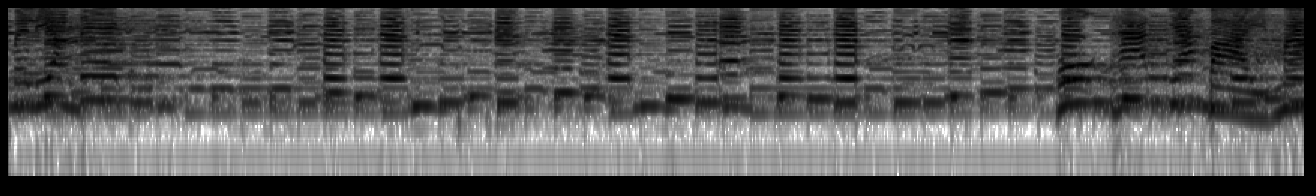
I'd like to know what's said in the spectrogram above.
ไม่เลี้ยงเด็กโฮงทานยามบ่ายมา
